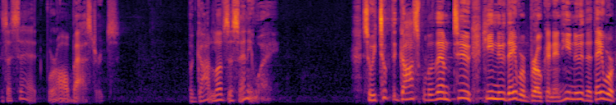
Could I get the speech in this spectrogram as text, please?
as I said, we're all bastards. But God loves us anyway. So he took the gospel to them too. He knew they were broken and he knew that they were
